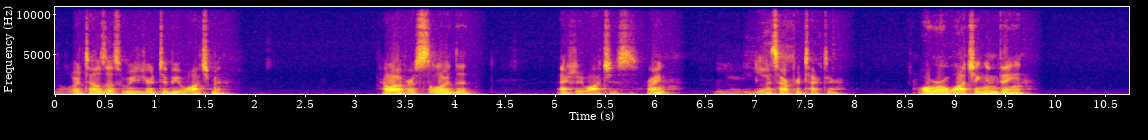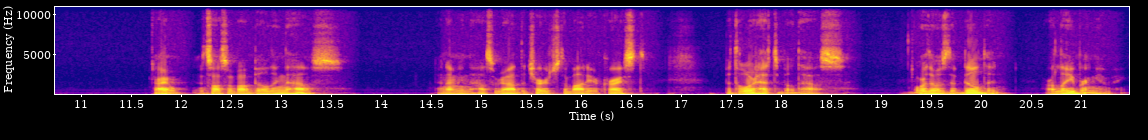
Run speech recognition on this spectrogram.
The Lord tells us we are to be watchmen. However, it's the Lord that actually watches, right? That's our protector. Or we're watching in vain. Right? It's also about building the house. And I mean the house of God, the church, the body of Christ. But the Lord has to build the house. Or those that build it are laboring in vain.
